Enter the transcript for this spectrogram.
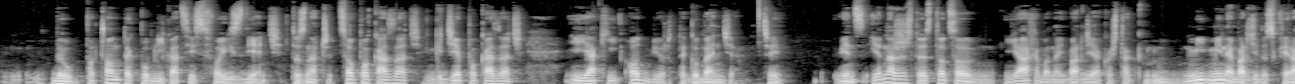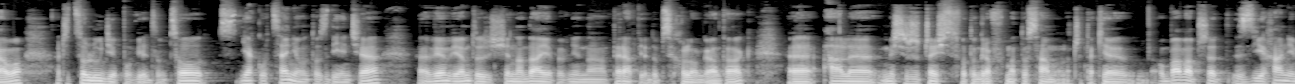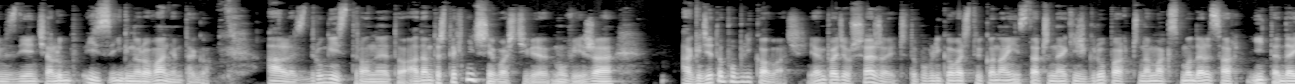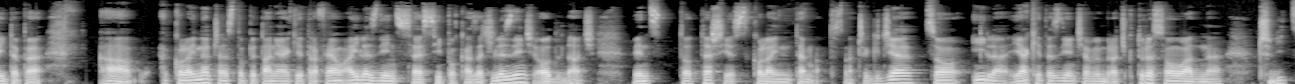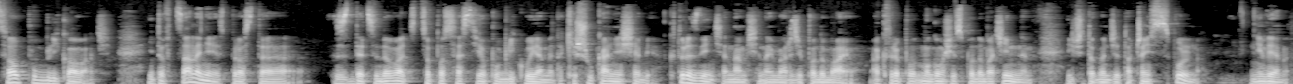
był początek publikacji swoich zdjęć. To znaczy, co pokazać, gdzie pokazać i jaki odbiór tego będzie. Czyli więc jedna rzecz to jest to, co ja chyba najbardziej jakoś tak, mi, mi najbardziej doskwierało, znaczy co ludzie powiedzą, co, jak ocenią to zdjęcie. E, wiem, wiem, to się nadaje pewnie na terapię do psychologa, tak, e, ale myślę, że część z fotografów ma to samo, znaczy takie obawa przed zjechaniem zdjęcia lub i zignorowaniem tego. Ale z drugiej strony to Adam też technicznie właściwie mówi, że a gdzie to publikować? Ja bym powiedział szerzej, czy to publikować tylko na Insta, czy na jakichś grupach, czy na Max Modelsach itd. itp. A kolejne często pytania, jakie trafiają, a ile zdjęć sesji pokazać, ile zdjęć oddać, więc to też jest kolejny temat. To znaczy, gdzie, co, ile, jakie te zdjęcia wybrać, które są ładne, czyli co publikować. I to wcale nie jest proste zdecydować, co po sesji opublikujemy, takie szukanie siebie, które zdjęcia nam się najbardziej podobają, a które po mogą się spodobać innym i czy to będzie ta część wspólna. Nie wiemy.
